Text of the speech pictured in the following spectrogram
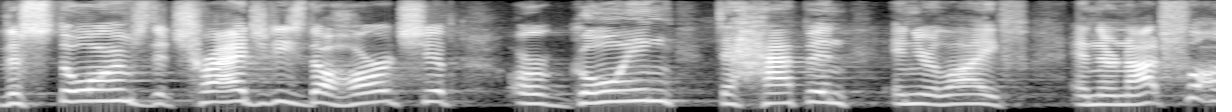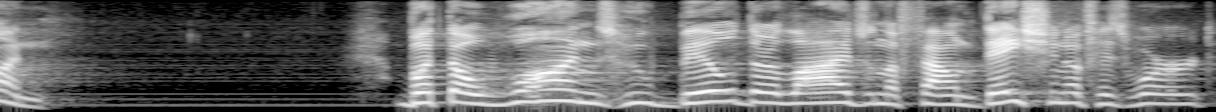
The storms, the tragedies, the hardship are going to happen in your life, and they're not fun. But the ones who build their lives on the foundation of His Word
